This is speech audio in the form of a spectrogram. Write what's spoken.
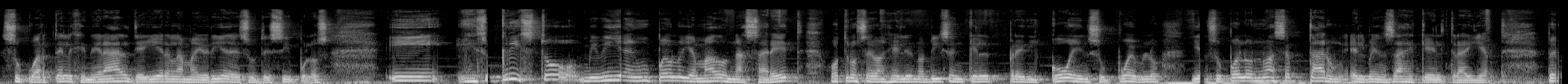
su cuartel general, de ahí eran la mayoría de sus discípulos. Y Jesucristo vivía en un pueblo llamado Nazaret. Otros evangelios nos dicen que él predicó en su pueblo y en su pueblo no aceptaron el mensaje que él traía. Pero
